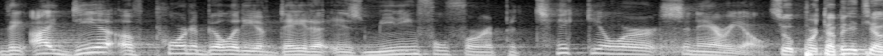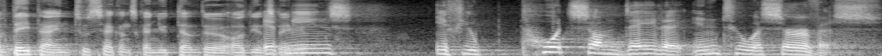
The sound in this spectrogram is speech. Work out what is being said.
the idea of portability of data is meaningful for a particular scenario. so, portability of data in two seconds. Can you tell the audience? It maybe? means if you put some data into a service,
